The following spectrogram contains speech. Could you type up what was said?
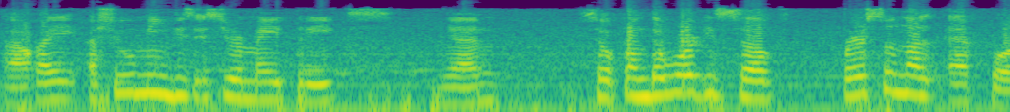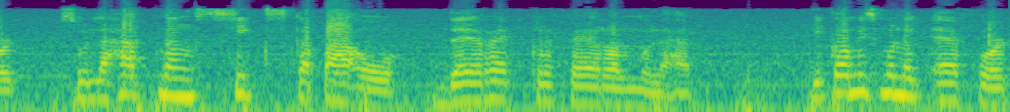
Okay, assuming this is your matrix, yan. So, from the word itself, personal effort, so lahat ng 6 katao, direct referral mo lahat. Ikaw mismo nag-effort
